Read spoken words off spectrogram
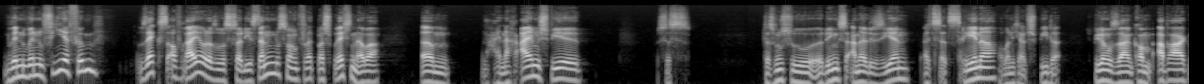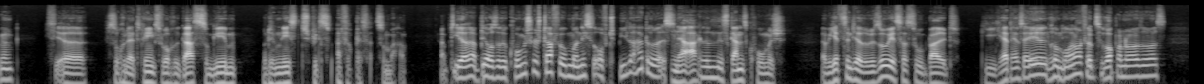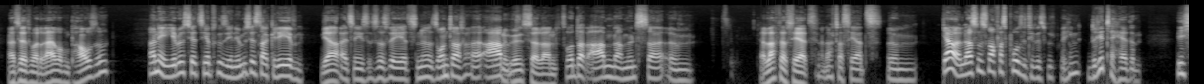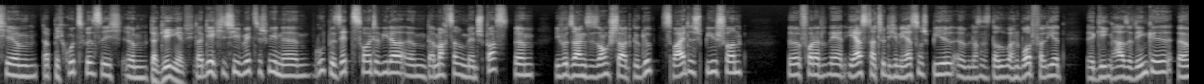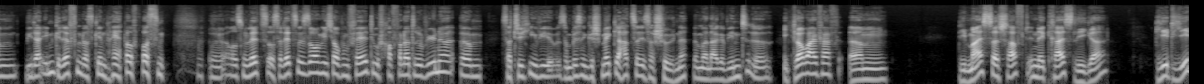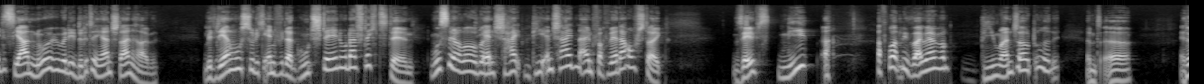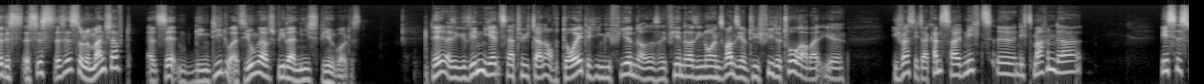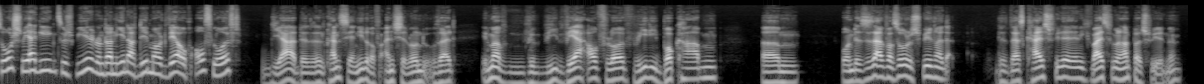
wenn, du, wenn du vier, fünf, sechs auf Reihe oder sowas verlierst, dann muss man vielleicht mal sprechen, aber ähm, nein, nach einem Spiel ist es das musst du Dings analysieren, als, als Trainer, aber nicht als Spieler. Spieler muss sagen, komm, abhaken, ich äh, versuche in der Trainingswoche Gas zu geben und im nächsten Spiel es einfach besser zu machen. Habt ihr, habt ihr auch so eine komische Staffel, wo man nicht so oft Spiele hat? Oder ist Ja, das ist ganz komisch. Aber jetzt sind ja sowieso, jetzt hast du bald die Herbstferien, kommen auch noch fünf Wochen oder sowas. Hast du erstmal drei Wochen Pause. Ah nee, ihr müsst jetzt, ihr habt gesehen, ihr müsst jetzt nach Greven Ja, als nächstes. Das wäre jetzt ne, Sonntagabend, im Abend, Münsterland. Sonntagabend nach Münster. Ähm, Da lacht das Herz. da lacht das Herz. Ähm, ja, lass uns noch was Positives besprechen. Dritte Herren. Ich ähm, habe mich kurzfristig ähm, Dagegen entschieden. dagegen entschieden mitzuspielen. Ähm, gut besetzt heute wieder. Ähm, da macht es im Moment Spaß. Ähm, ich würde sagen, Saisonstart geglückt. Zweites Spiel schon. Äh, von der, erst natürlich im ersten Spiel, ähm, lass uns darüber ein Wort verlieren, äh, gegen Hasewinkel. Ähm, wieder in Greffen. Das kennen wir ja noch aus, dem, äh, aus, dem letzten, aus der letzten Saison. Ich auf dem Feld, du von der Tribüne. Ähm, ist natürlich irgendwie so ein bisschen Geschmäckle hat, ist ja schön, ne? wenn man da gewinnt. Äh, Ich glaube einfach, ähm, die Meisterschaft in der Kreisliga geht jedes Jahr nur über die dritte Herren Steinhalbe. Mit der musst du dich entweder gut stellen oder schlecht stellen. muss ja aber Die, entschei die entscheiden einfach, wer da aufsteigt. Selbst nie, aber die sagen einfach, die Mannschaft. Und äh, es, ist, es, ist, es ist so eine Mannschaft, als gegen die du als junger Spieler nie spielen wolltest. Also die gewinnen jetzt natürlich dann auch deutlich irgendwie 34, also 34 29, natürlich viele Tore, aber ihr, ich weiß nicht, da kannst du halt nichts, äh, nichts machen. Da ist es so schwer gegen zu spielen und dann je nachdem halt, wer auch aufläuft. Ja, da, da kannst du ja nie darauf einstellen. Und du halt immer, wie, wer aufläuft, wie die Bock haben. Ähm, und es ist einfach so, das spielen halt, da ist kein Spieler, der nicht weiß, wie man Handball spielt. Ne?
